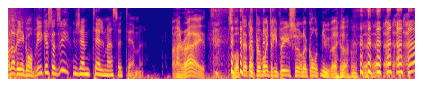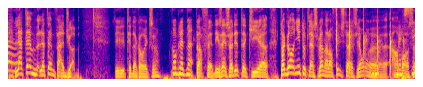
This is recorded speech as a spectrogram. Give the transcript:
On n'a rien compris. Qu'est-ce que tu dit? J'aime tellement ce thème. All right. Tu vas peut-être un peu moins triper sur le contenu, par exemple. thème, le thème fait un job. T'es t'es d'accord avec ça? Complètement. Parfait. Des insolites qui. euh, T'as gagné toute la semaine, alors félicitations euh, en Merci. passant.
